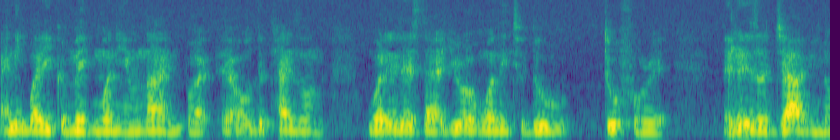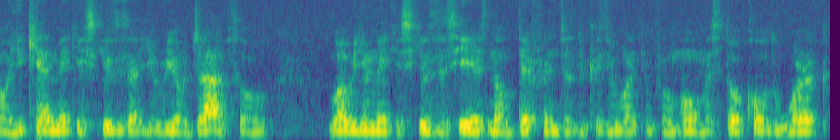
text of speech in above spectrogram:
anybody could make money online, but it all depends on what it is that you are willing to do do for it. It is a job, you know. You can't make excuses at your real job. So why would you make excuses here? It's no different just because you're working from home. It's still called work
